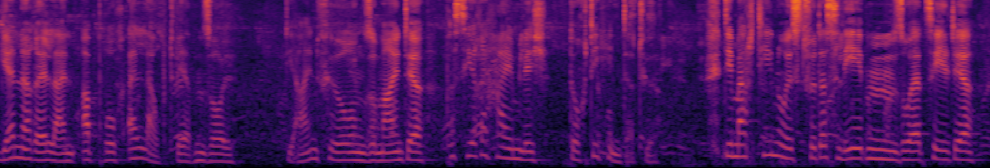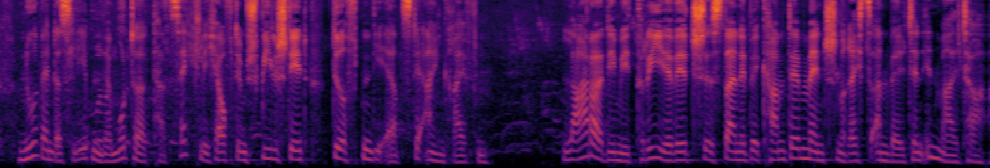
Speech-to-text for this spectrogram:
generell ein Abbruch erlaubt werden soll. Die Einführung, so meint er, passiere heimlich durch die Hintertür. Di Martino ist für das Leben, so erzählt er. Nur wenn das Leben der Mutter tatsächlich auf dem Spiel steht, dürften die Ärzte eingreifen. Lara Dimitrijevic ist eine bekannte Menschenrechtsanwältin in Malta.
